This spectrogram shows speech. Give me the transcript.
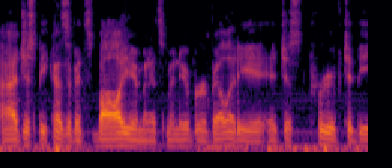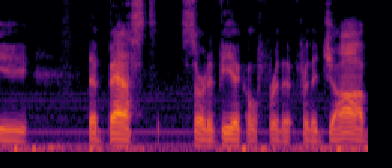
uh, just because of its volume and its maneuverability. It just proved to be the best sort of vehicle for the for the job.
